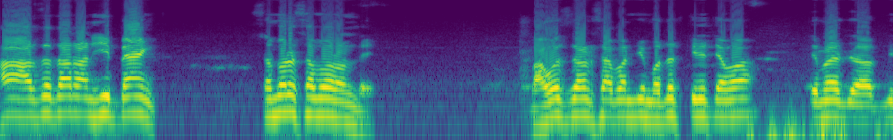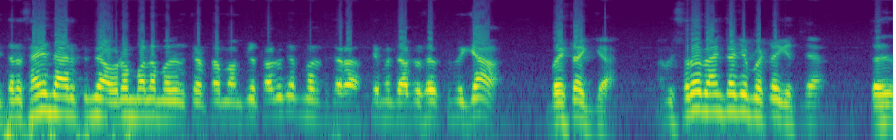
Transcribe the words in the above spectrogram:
हा अर्जदार आणि ही बँक समोरासमोर आणलंय. भागवत कराड साहेबांनी मदत केली तेव्हा. ते म्हणजे मी त्यांना सांगितलं अरे तुम्ही औरंगाबादला मदत करता मग आमच्या तालुक्यात मदत करा. ते म्हणजे साहेब तुम्ही घ्या बैठक घ्या. आम्ही सर्व बँकाच्या बैठक घेतल्या. तर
